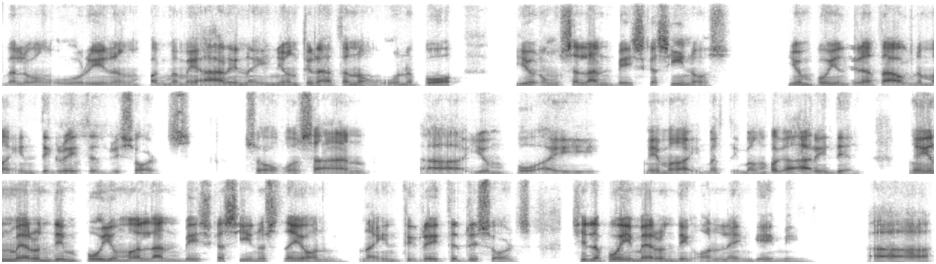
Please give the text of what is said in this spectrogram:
dalawang uri ng pagmamayari na inyong tinatanong. Una po, yung sa land-based casinos, yun po yung tinatawag ng mga integrated resorts. So kung saan ah, yun po ay may mga iba't ibang pag-aari din. Ngayon, meron din po yung mga land-based casinos na yon na integrated resorts. Sila po ay meron ding online gaming. ah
